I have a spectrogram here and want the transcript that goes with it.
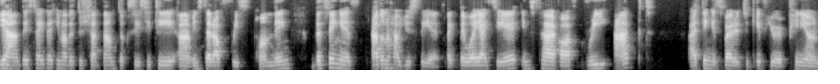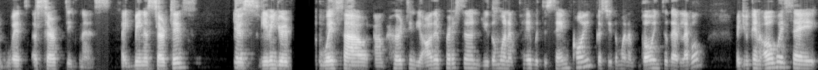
yeah, they say that in order to shut down toxicity um, instead of responding, the thing is, I don't know how you see it. Like the way I see it, instead of react, I think it's better to give your opinion with assertiveness, like being assertive, yes. just giving your without um, hurting the other person. You don't want to pay with the same coin because you don't want to go into that level. But you can always say,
